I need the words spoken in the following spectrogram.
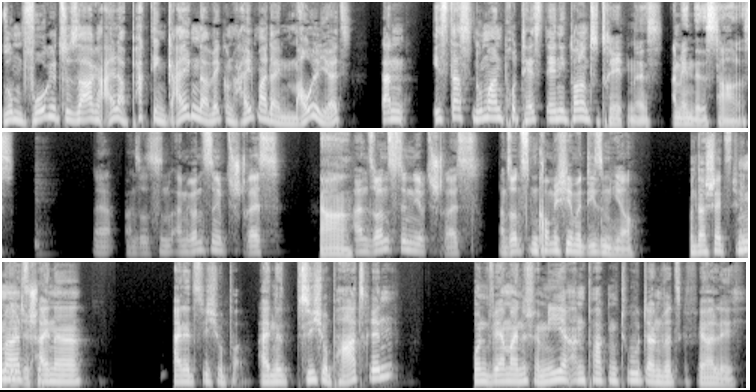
so einem Vogel zu sagen, Alter, pack den Galgen da weg und halt mal dein Maul jetzt, dann ist das nur mal ein Protest, der in die Tonne zu treten ist, am Ende des Tages. Ja, ansonsten, ansonsten gibt's Stress. Ja. Ansonsten gibt's Stress. Ansonsten komme ich hier mit diesem hier. Unterschätzt niemals eine, eine, Psychopa eine Psychopathin und wer meine Familie anpacken tut, dann wird's gefährlich.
